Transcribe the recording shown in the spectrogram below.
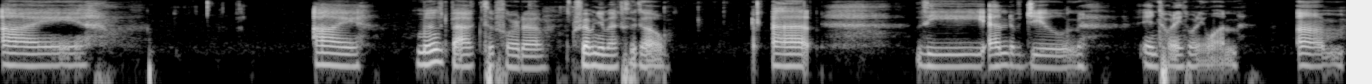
I I moved back to Florida from New Mexico at the end of June in 2021. Um,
